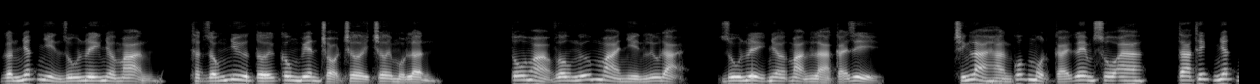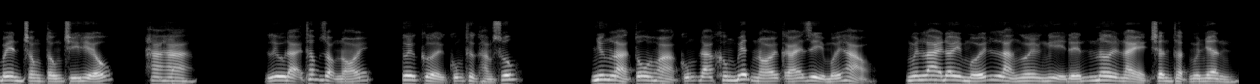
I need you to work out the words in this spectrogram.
Gần nhất nhìn Du Ni nhờ mạn, thật giống như tới công viên trò chơi chơi một lần. Tô Hòa vô ngữ mà nhìn Lưu Đại, Du Ni nhờ mạn là cái gì? Chính là Hàn Quốc một cái game show A, ta thích nhất bên trong Tống Chí Hiếu, ha ha. Lưu Đại thấp giọng nói, tươi cười cũng thực hàm xúc. Nhưng là Tô Hòa cũng đã không biết nói cái gì mới hảo, nguyên lai like đây mới là ngươi nghĩ đến nơi này chân thật nguyên nhân,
